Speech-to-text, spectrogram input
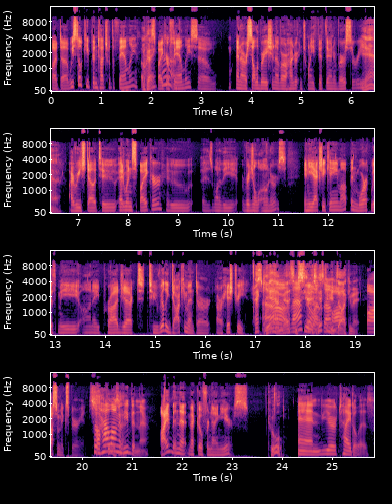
But uh, we still keep in touch with the family, Okay. the Spiker Ah. family. So, in our celebration of our 125th anniversary, Yeah. I reached out to Edwin Spiker, who is one of the original owners, and he actually came up and worked with me on a project to really document our, our history. Heck So, yeah, Oh, man. That's some serious awesome. history to document. Awesome experience. So, How how, cool long have you been there? I've been at MECCO for nine years, Cool. And your title is?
